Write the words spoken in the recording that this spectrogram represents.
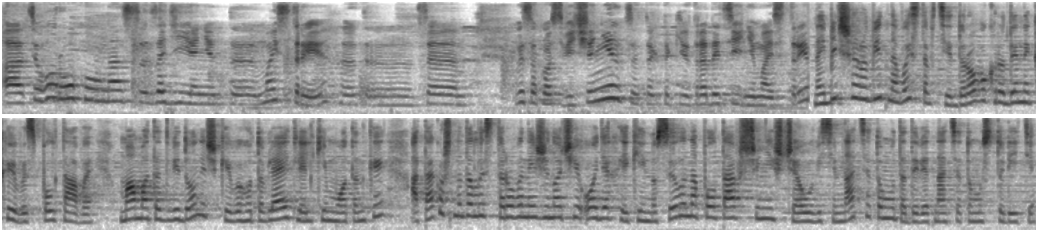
А цього року у нас задіяні е, майстри. Е, е, Це високоосвічені, це такі традиційні майстри. Найбільше робіт на виставці доробок родини Киви з Полтави. Мама та дві донечки виготовляють ляльки-мотанки, а також надали старовинний жіночий одяг, який носили на Полтавщині ще у 18 та 19 столітті.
